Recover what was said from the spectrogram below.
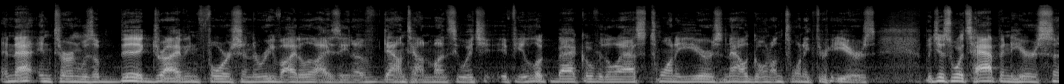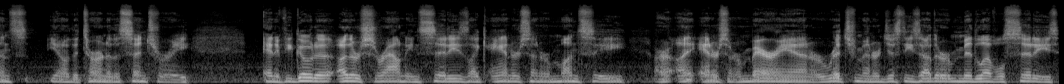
And that in turn was a big driving force in the revitalizing of downtown Muncie, which, if you look back over the last 20 years, now going on 23 years, but just what's happened here since, you know, the turn of the century. And if you go to other surrounding cities like Anderson or Muncie, or uh, Anderson or Marion or Richmond or just these other mid level cities,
